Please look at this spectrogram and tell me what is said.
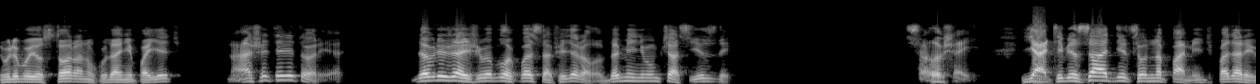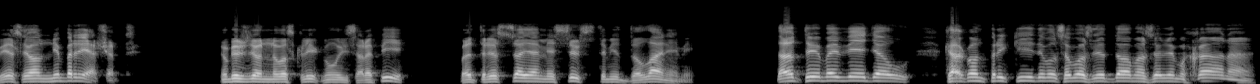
В любую сторону, куда ни поедь, наша территория. До ближайшего блокпоста федералов до минимум час езды. — Слушай, я тебе задницу на память подарю, если он не брешет! — убежденно воскликнул Исарапи, потрясая мясистыми доланями. Да ты бы видел, как он прикидывался возле дома Залимхана.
